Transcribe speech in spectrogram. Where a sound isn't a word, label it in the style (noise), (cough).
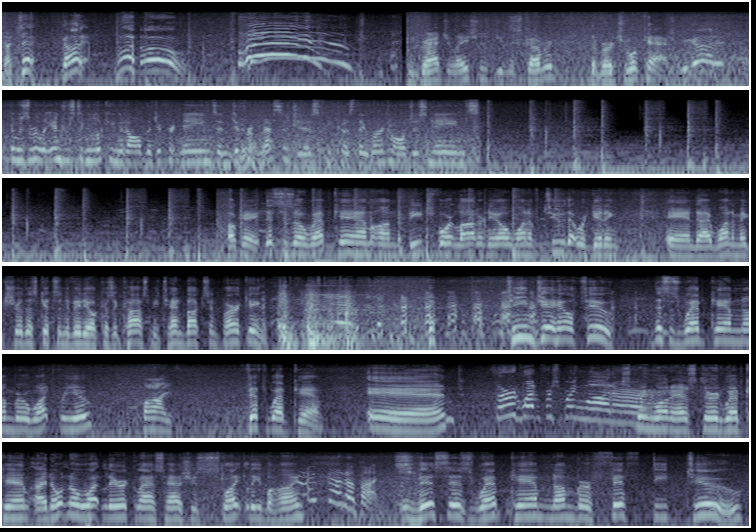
That's it. Got it. Whoa! Woo! Congratulations, you discovered the virtual cache. We got it. It was really interesting looking at all the different names and different messages because they weren't all just names. Okay, this is a webcam on the beach, Fort Lauderdale, one of two that we're getting. And I want to make sure this gets in the video because it cost me 10 bucks in parking. (laughs) Team JL2, this is webcam number what for you? Five. Fifth webcam. And Third one for Springwater. Springwater has third webcam. I don't know what Lyric Glass has. She's slightly behind. I've got a bunch. This is webcam number 52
